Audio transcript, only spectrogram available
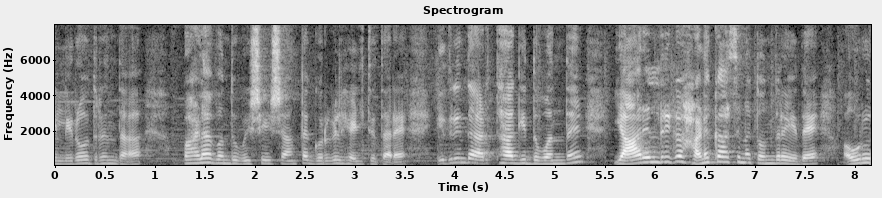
ಇಲ್ಲಿರೋದ್ರಿಂದ ಬಹಳ ಒಂದು ವಿಶೇಷ ಅಂತ ಗುರುಗಳು ಹೇಳ್ತಿದ್ದಾರೆ. ಇದರಿಂದ ಅರ್ಥ ಆಗಿದ್ದು ಒಂದೇ ಯಾರೆಲ್ಲರಿಗೂ ಹಣಕಾಸಿನ ತೊಂದರೆ ಇದೆ ಅವರು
